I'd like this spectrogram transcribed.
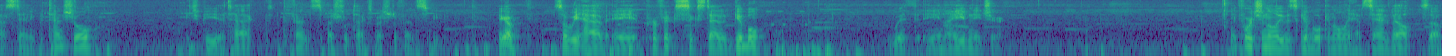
Outstanding potential, HP, attack, defense, special attack, special defense, speed. There you go. So we have a perfect six-statted Gible with a naive nature. Unfortunately, this Gible can only have Sand Veil, so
